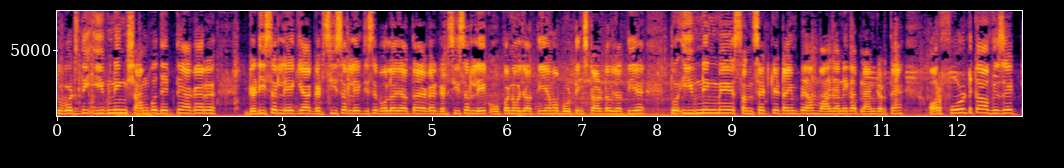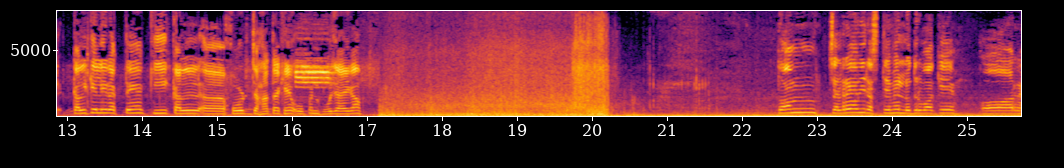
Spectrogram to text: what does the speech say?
टुवर्ड्स द इवनिंग शाम को देखते हैं, अगर गडीसर लेक या गढ़सीसर लेक जिसे बोला जाता है, अगर गढ़सीसर लेक ओपन हो जाती है, वहाँ बोटिंग स्टार्ट हो जाती है तो इवनिंग में सनसेट के टाइम पे हम वहाँ जाने का प्लान करते हैं। और फोर्ट का विज़िट कल के लिए रखते हैं कि कल फोर्ट जहाँ तक है ओपन हो जाएगा। तो हम चल रहे हैं अभी रास्ते में लुद्रवा के और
